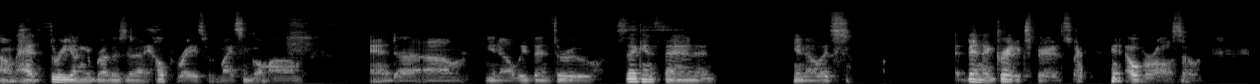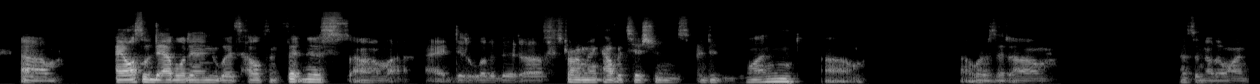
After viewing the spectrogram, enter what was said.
Um, had three younger brothers that I helped raise with my single mom, and uh, um, you know, we've been through thick and thin, and you know, it's been a great experience overall. So um, I also dabbled in with health and fitness. Um, I did a little bit of strongman competitions. I did one. Um, uh, what is it? Um, that's another one.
